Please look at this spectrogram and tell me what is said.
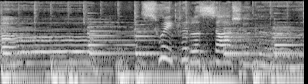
Oh, sweet little Sasha girl,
